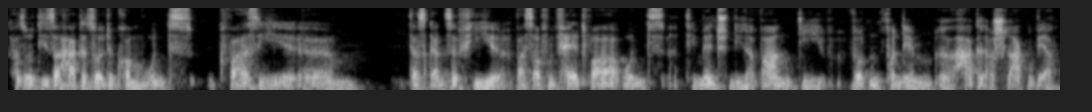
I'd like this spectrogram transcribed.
also dieser Hagel sollte kommen und quasi ähm, das ganze Vieh, was auf dem Feld war und die Menschen, die da waren, die würden von dem äh, Hagel erschlagen werden.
